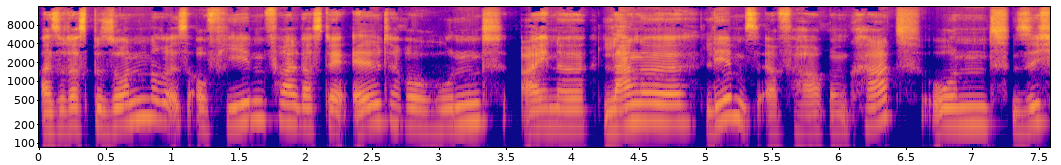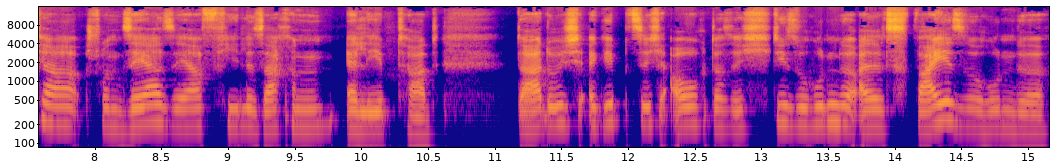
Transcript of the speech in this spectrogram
Also das Besondere ist auf jeden Fall, dass der ältere Hund eine lange Lebenserfahrung hat und sicher schon sehr, sehr viele Sachen erlebt hat. Dadurch ergibt sich auch, dass ich diese Hunde als weise Hunde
